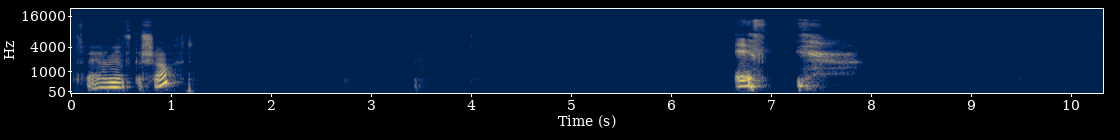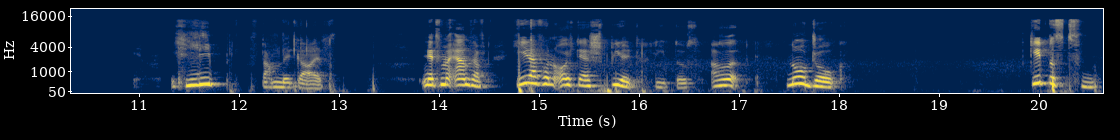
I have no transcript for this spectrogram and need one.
Das wäre dann jetzt geschafft. Es, ja. Ich lieb Stumbleguys. Und jetzt mal ernsthaft. Jeder von euch, der spielt, liebt es. Also, no joke. Gebt es zu.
